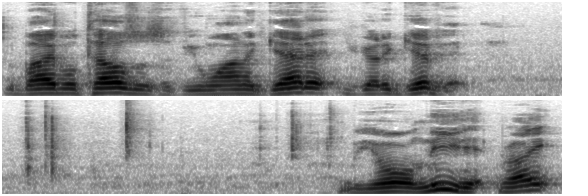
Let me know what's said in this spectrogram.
The Bible tells us if you want to get it, you got to give it. We all need it, right?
